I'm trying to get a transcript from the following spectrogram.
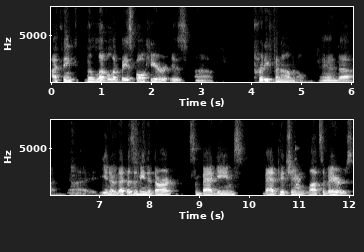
I think the level of baseball here is uh, pretty phenomenal, and uh, uh, you know that doesn't mean that there aren't some bad games bad pitching, lots of errors.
